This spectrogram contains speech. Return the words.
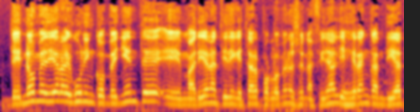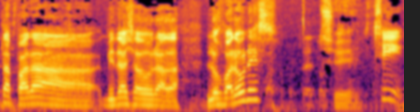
De no mediar algún inconveniente, eh, Mariana tiene que estar por lo menos en la final y es gran candidata para medalla dorada. ¿Los varones? Sí. Sí.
